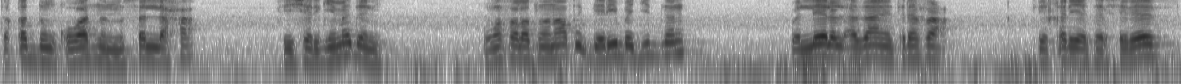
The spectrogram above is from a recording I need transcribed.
تقدم قواتنا المسلحة في شرق مدني ووصلت مناطق قريبة جدا والليلة الأذان اترفع في قرية الحريز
